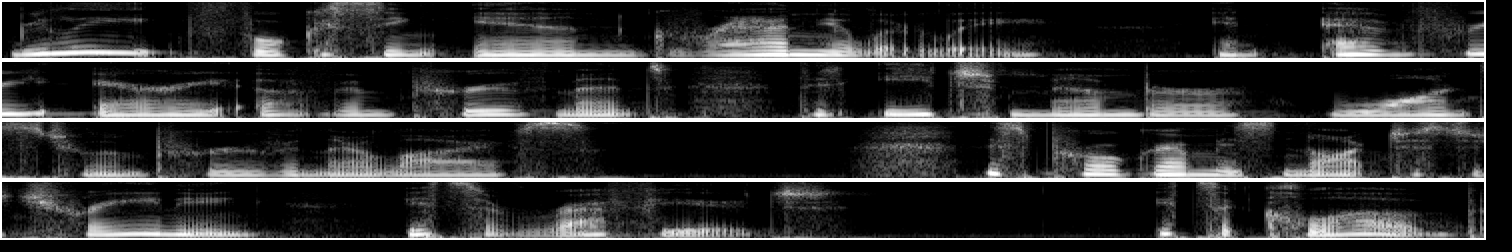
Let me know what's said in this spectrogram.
really focusing in granularly in every area of improvement that each member wants to improve in their lives. This program is not just a training, it's a refuge, it's a club,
